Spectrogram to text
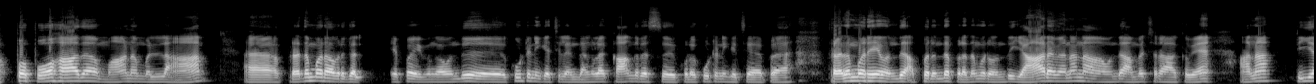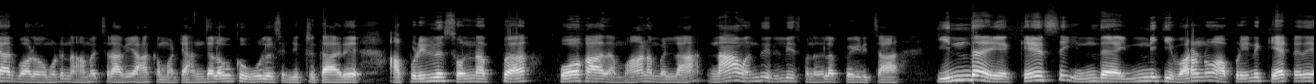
அப்போ போகாத மானமெல்லாம் பிரதமர் அவர்கள் எப்போ இவங்க வந்து கூட்டணி கட்சியில் இருந்தாங்களா? காங்கிரஸ் கூட கூட்டணி கட்சி இப்போ பிரதமரே வந்து அப்போ இருந்த பிரதமர் வந்து யாரை வேணால் நான் வந்து அமைச்சராக ஆக்குவேன். ஆனால் டிஆர் பாலுவை மட்டும் நான் அமைச்சராகவே ஆக்க மாட்டேன். அந்த அளவுக்கு ஊழல் செஞ்சுட்டு அப்படின்னு சொன்னப்போ போகாத மானமெல்லாம் நான் வந்து ரிலீஸ் பண்ணதில் போயிடுச்சா? இந்த கேஸு இந்த இன்னைக்கு வரணும் அப்படின்னு கேட்டதே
